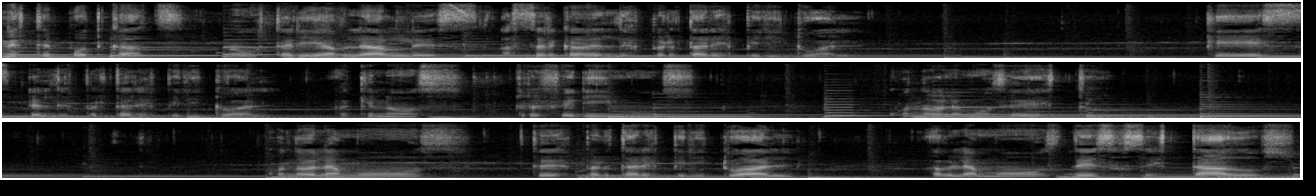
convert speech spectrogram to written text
este podcast me gustaría hablarles acerca del despertar espiritual. ¿Qué es el despertar espiritual? ¿A qué nos referimos cuando hablamos de esto? Cuando hablamos de despertar espiritual, hablamos de esos estados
